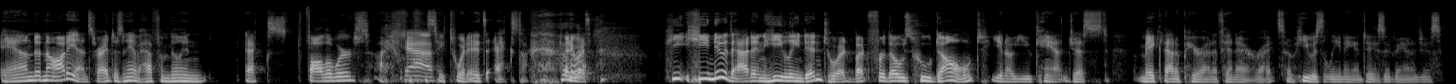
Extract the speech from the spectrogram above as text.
and an audience, right? Doesn't he have half a million X followers? I yeah. say Twitter, it's X. Anyways, he he knew that and he leaned into it. But for those who don't, you know, you can't just make that appear out of thin air, right? So he was leaning into his advantages.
